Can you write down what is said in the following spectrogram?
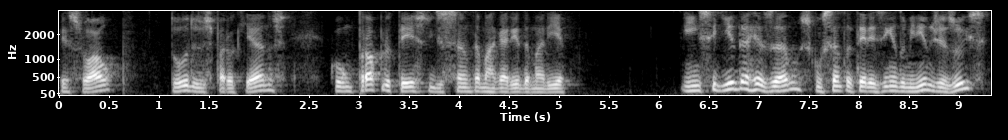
pessoal, todos os paroquianos, com o próprio texto de Santa Margarida Maria. E em seguida rezamos com Santa Teresinha do Menino Jesus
